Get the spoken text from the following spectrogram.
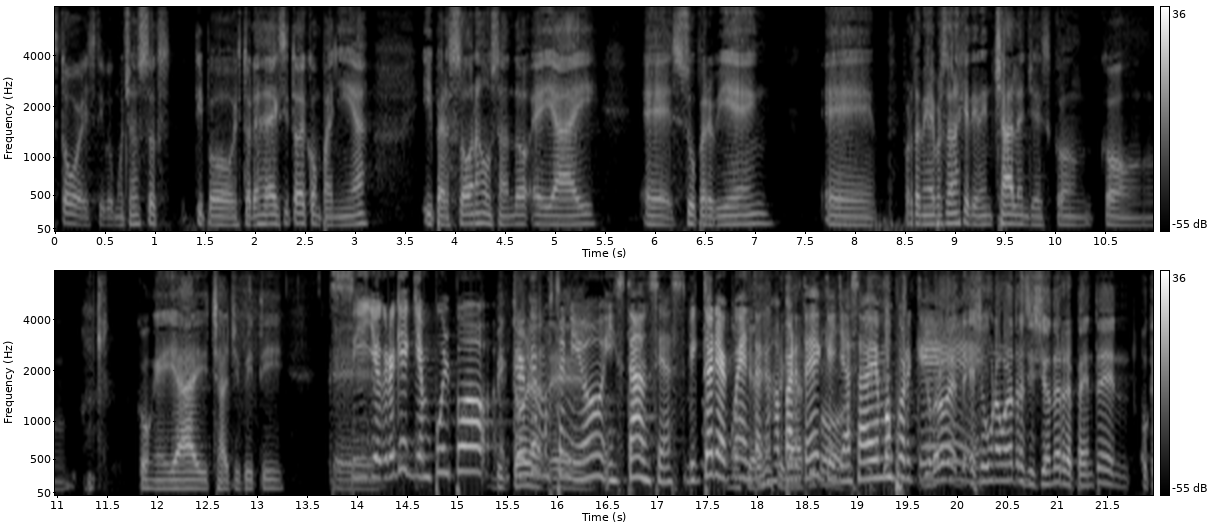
stories, tipo, muchas tipo, historias de éxito de compañías y personas usando AI eh, súper bien. eh, pero también hay personas que tienen challenges con, con, con AI, ChatGPT. Sí, eh, yo creo que aquí en Pulpo creo que Victoria, hemos eh, tenido instancias. Victoria, ¿nos quieres cuéntanos, aparte de que tipo- ya sabemos por Yo creo que qué. eso es una buena transición de repente. en- ok,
